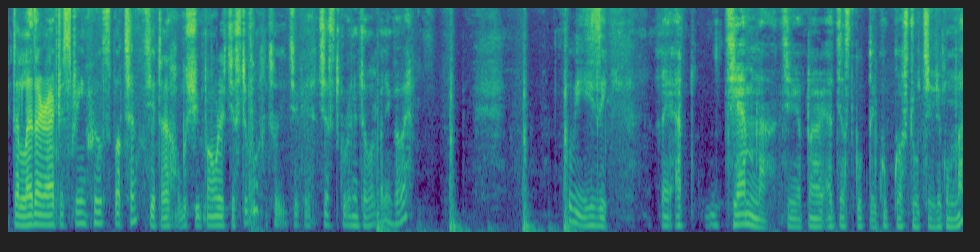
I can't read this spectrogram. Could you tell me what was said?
একটা লেদার একটা স্ক্রিন ফিলস পাচ্ছেন যেটা অবশ্যই পাওয়ার অ্যাডজাস্টেবল তো এই জায়গায় অ্যাডজাস্ট করে নিতে পারবেন এইভাবে খুবই ইজি মানে জ্যাম না যে আপনার অ্যাডজাস্ট করতে খুব কষ্ট হচ্ছে এরকম না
